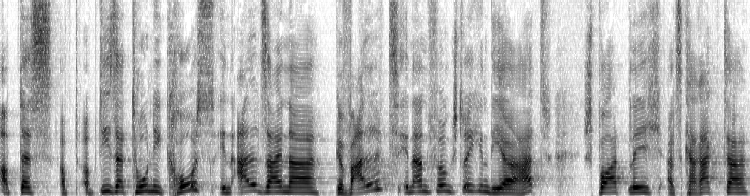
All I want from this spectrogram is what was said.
Ob, das, ob, ob dieser Toni Kroos in all seiner Gewalt, in Anführungsstrichen, die er hat, sportlich, als Charakter,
